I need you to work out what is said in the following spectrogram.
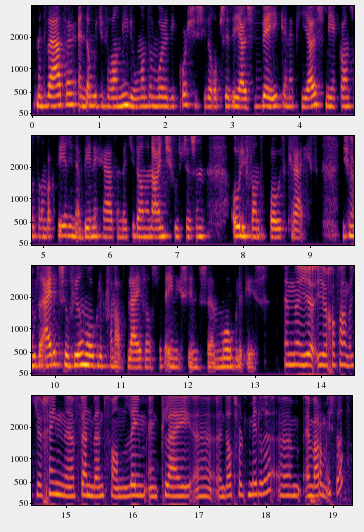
met water. En dat moet je vooral niet doen, want dan worden die korstjes die erop zitten juist week. En heb je juist meer kans dat er een bacterie naar binnen gaat en dat je dan een anchoes, dus een olifantenpoot krijgt. Dus je ja. moet er eigenlijk zoveel mogelijk van afblijven als dat enigszins uh, mogelijk is. En uh, je, je gaf aan dat je geen uh, fan bent van leem en klei en dat soort middelen. Um, en waarom is dat?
